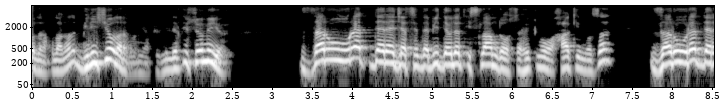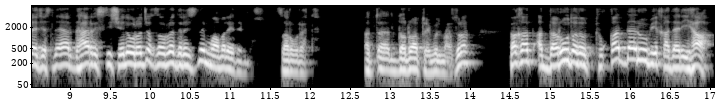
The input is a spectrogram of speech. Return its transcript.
olarak kullananı bilinçli olarak bunu yapıyor. Milleti sömüyor. Zaruret derecesinde bir devlet İslam da olsa, hükmü hakim olsa zaruret derecesinde eğer her riskli şeyler olacak zaruret derecesinde muamele edebilir. Zaruret. Darurat tuhibul mahzurat. Fakat daruda da tukadderu bi kaderiha.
